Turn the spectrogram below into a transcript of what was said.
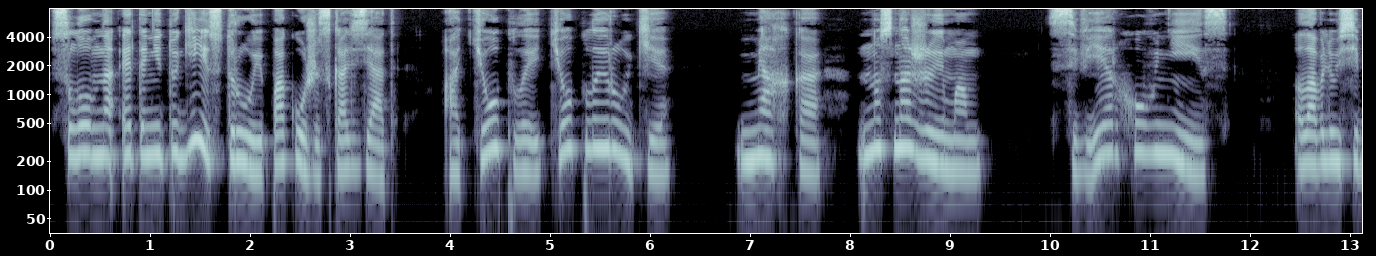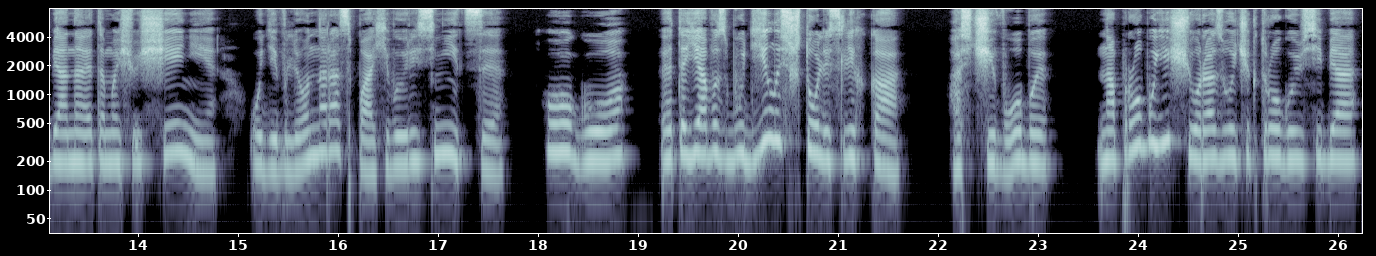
словно это не тугие струи по коже скользят, а теплые-теплые руки. Мягко, но с нажимом. Сверху вниз. Ловлю себя на этом ощущении, удивленно распахиваю ресницы. Ого! Это я возбудилась, что ли, слегка? А с чего бы? На пробу еще разочек трогаю себя.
